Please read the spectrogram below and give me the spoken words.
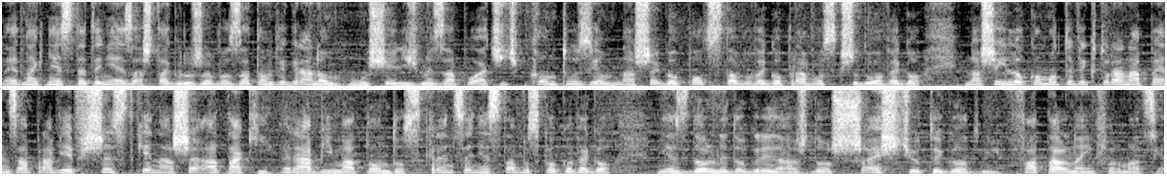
No jednak niestety nie jest aż tak różowo. Za tą wygraną musieliśmy zapłacić kontuzją naszego podstawowego prawoskrzydłowego, naszej lokomotywy, która napędza prawie wszystkie nasze ataki. Rabi Matondo, skręcenie stawu skokowego, niezdolny do gry aż do 6 tygodni. Fatalna informacja.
